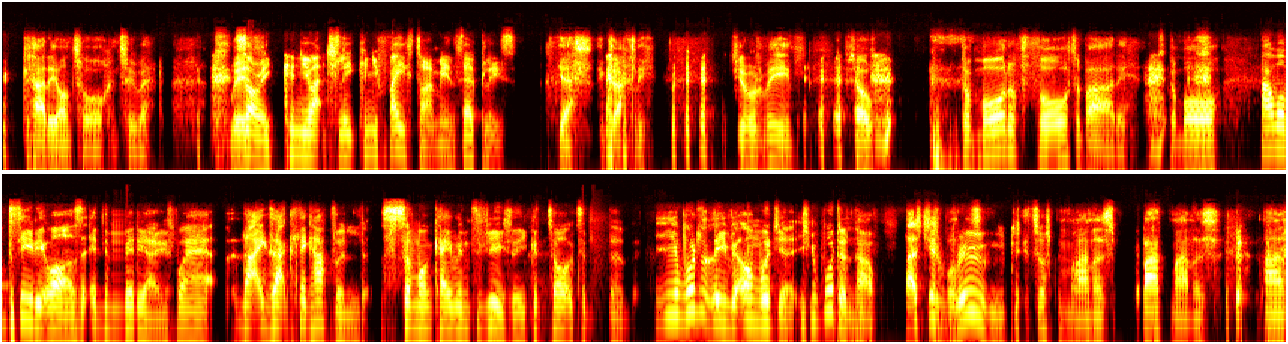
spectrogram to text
carry on talking to her. With- Sorry, can you actually can you FaceTime me instead, please? Yes, exactly. Do you know what I mean? So the more I've thought about it, the more How obscene it was in the videos where that exact thing happened. Someone came into view so you could talk to them. You wouldn't leave it on, would you? You wouldn't. no, That's just rude. it's just manners, bad manners, and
